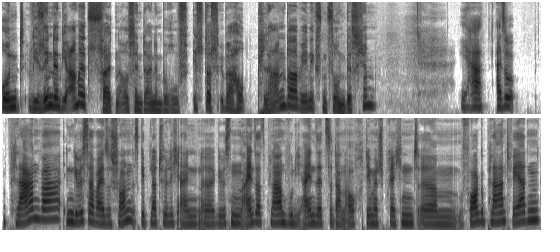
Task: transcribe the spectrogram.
Und wie sehen denn die Arbeitszeiten aus in deinem Beruf? Ist das überhaupt planbar, wenigstens so ein bisschen? Ja, also planbar in gewisser Weise schon. Es gibt natürlich einen äh, gewissen Einsatzplan, wo die Einsätze dann auch dementsprechend ähm, vorgeplant werden.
